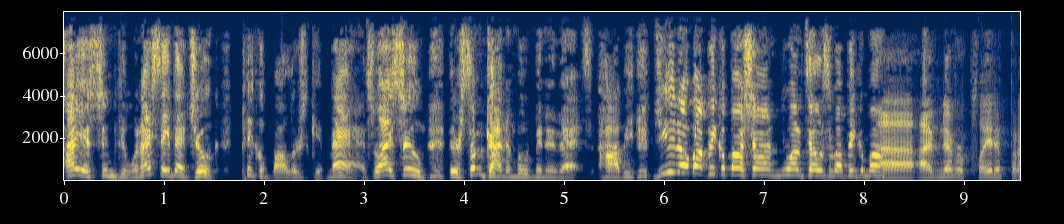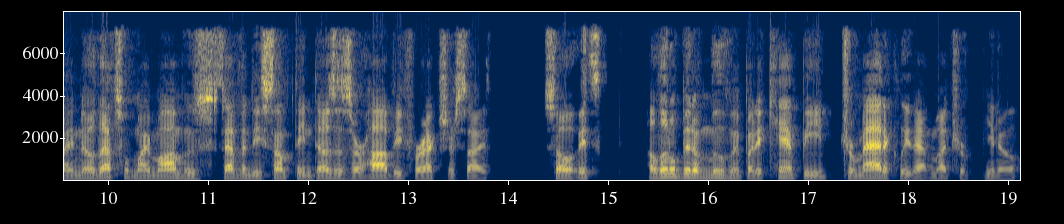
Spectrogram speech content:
I assume do. When I say that joke, pickleballers get mad. So I assume there's some kind of movement in that hobby. Do you know about pickleball, Sean? You want to tell us about pickleball? Uh, I've never played it, but I know that's what my mom, who's 70 something, does as her hobby for exercise. So it's a little bit of movement, but it can't be dramatically that much. Or, you know,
